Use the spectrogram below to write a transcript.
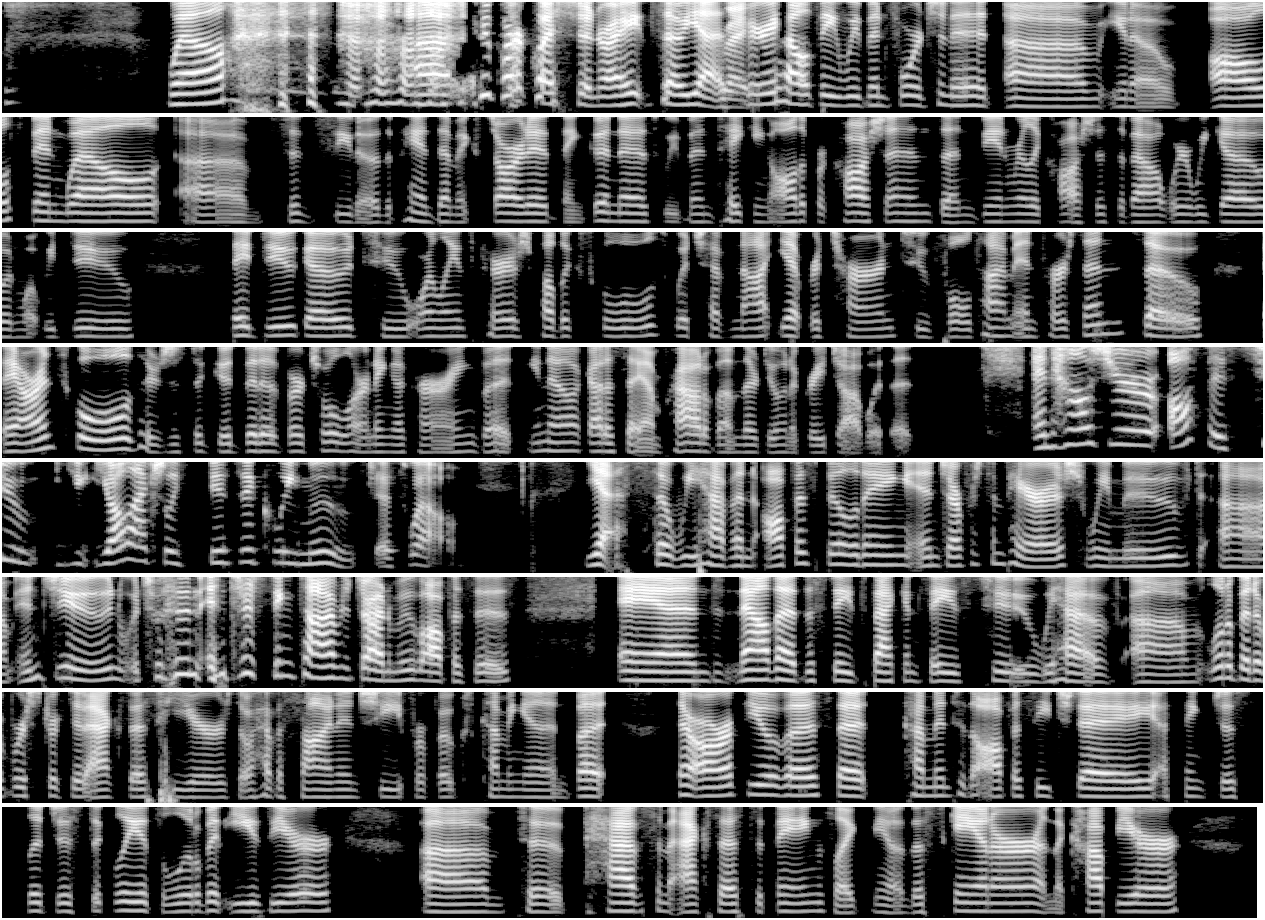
Well, uh, two part question, right? So yes, right. very healthy. We've been fortunate. Um, you know, all's been well um, since you know the pandemic started. Thank goodness we've been taking all the precautions and being really cautious about where we go and what we do. They do go to Orleans Parish Public Schools, which have not yet returned to full time in person. So they are in school. There's just a good bit of virtual learning occurring. But, you know, I got to say, I'm proud of them. They're doing a great job with it. And how's your office too? Y- y'all actually physically moved as well. Yes. So we have an office building in Jefferson Parish. We moved um, in June, which was an interesting time to try to move offices. And now that the state's back in phase two, we have um, a little bit of restricted access here. So I have a sign in sheet for folks coming in. But there are a few of us that come into the office each day. I think just logistically, it's a little bit easier um, to have some access to things like you know the scanner and the copier.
